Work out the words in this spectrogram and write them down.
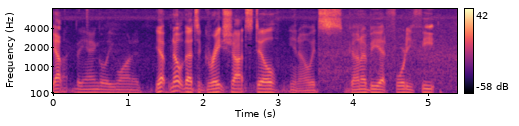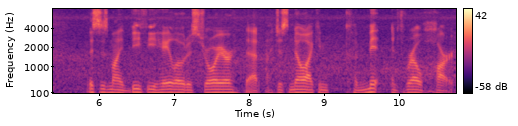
Yep. not the angle he wanted. Yep, no, that's a great shot still. You know, it's gonna be at 40 feet. This is my beefy Halo destroyer that I just know I can commit and throw hard.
